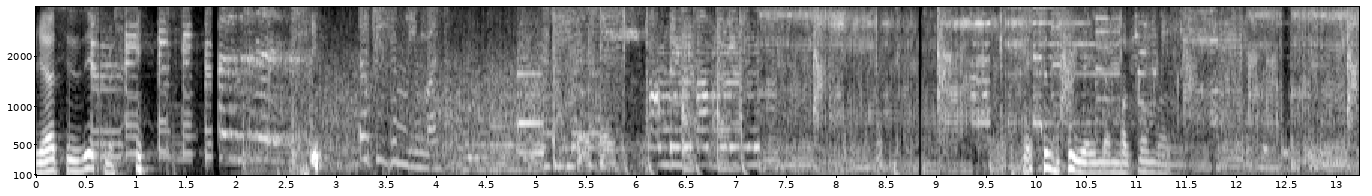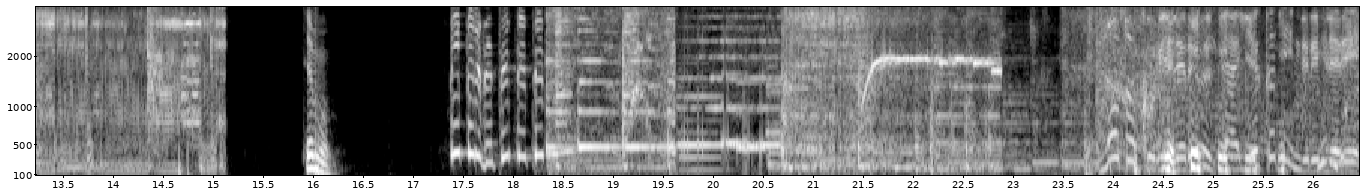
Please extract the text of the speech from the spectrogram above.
Riyazsizlik mi? Otizmliyim ben. Bu yayından bakmam lazım. Temu. Moto kuryelere özel yakıt indirimleri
